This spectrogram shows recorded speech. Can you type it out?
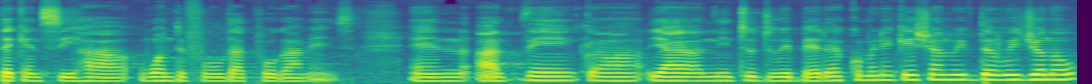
that can see how wonderful that program is. And I think, uh, yeah, I need to do a better communication with the regional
